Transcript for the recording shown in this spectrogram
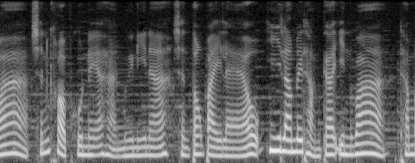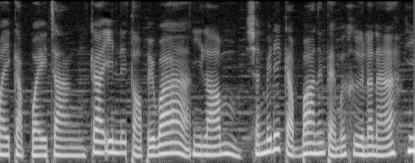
ว่า ฉันขอบคุณในอาหารมื้อนี้นะ ฉันต้องไปแล้วฮีรัมเลยถามกาอินว่าทำไมกลับไวจัง กาอินเลยตอบไปว่าฮีรัม ฉันไม่ได้กลับบ้านตั้งแต่เมื่อคืนแล้วนะฮี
